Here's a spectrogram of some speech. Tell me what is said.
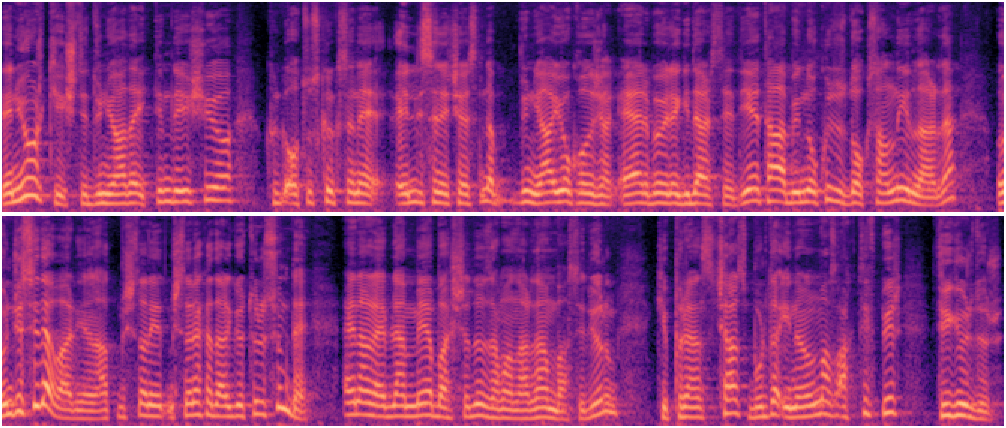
deniyor ki işte dünyada iklim değişiyor. 40 30 40 sene 50 sene içerisinde dünya yok olacak eğer böyle giderse diye ta 1990'lı yıllarda öncesi de var yani 60'lara 70'lere kadar götürürsün de en an evlenmeye başladığı zamanlardan bahsediyorum ki Prens Charles burada inanılmaz aktif bir figürdür.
